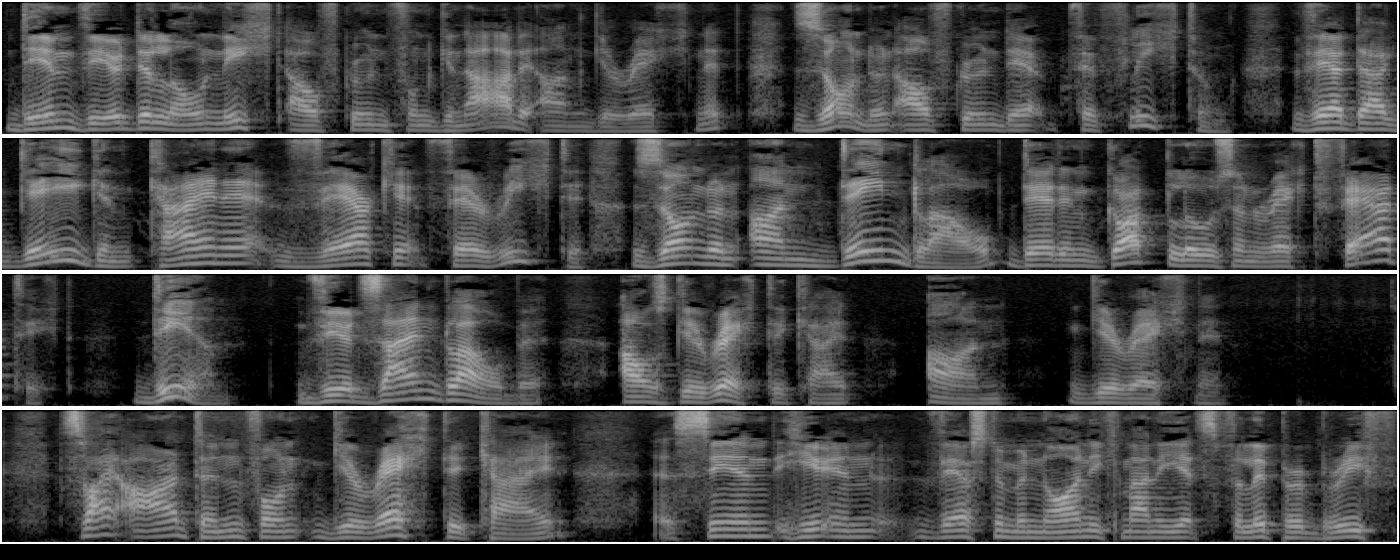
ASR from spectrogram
dem wird der Lohn nicht aufgrund von Gnade angerechnet, sondern aufgrund der Verpflichtung. Wer dagegen keine Werke verrichtet, sondern an den glaubt, der den Gottlosen rechtfertigt, dem wird sein Glaube aus Gerechtigkeit angerechnet. Zwei Arten von Gerechtigkeit sind hier in Vers Nummer 9, ich meine jetzt Philipper Brief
